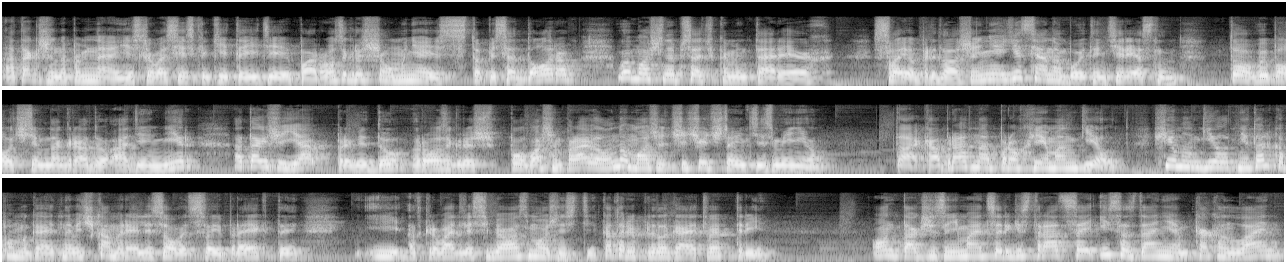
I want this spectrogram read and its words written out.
А также напоминаю, если у вас есть какие-то идеи по розыгрышу, у меня есть 150 долларов, вы можете написать в комментариях свое предложение. Если оно будет интересным, то вы получите в награду один НИР, а также я проведу розыгрыш по вашим правилам, но может чуть-чуть что-нибудь изменю. Так, обратно про Human Guild. Human Guild не только помогает новичкам реализовывать свои проекты и открывать для себя возможности, которые предлагает Web3. Он также занимается регистрацией и созданием как онлайн,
